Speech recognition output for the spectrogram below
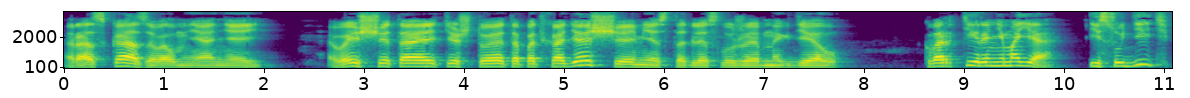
рассказывал мне о ней. Вы считаете, что это подходящее место для служебных дел?» «Квартира не моя, и судить,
